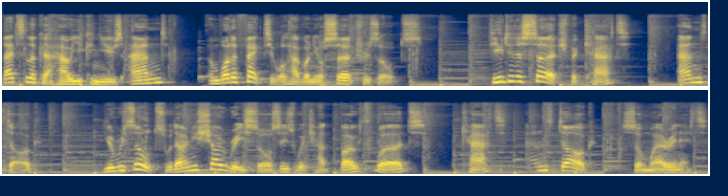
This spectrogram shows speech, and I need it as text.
Let's look at how you can use AND and what effect it will have on your search results. If you did a search for cat and dog, your results would only show resources which had both words, cat and dog, somewhere in it.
